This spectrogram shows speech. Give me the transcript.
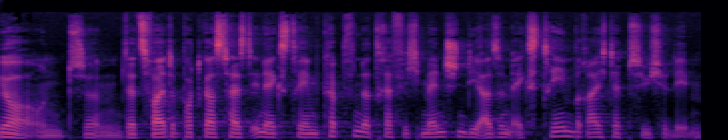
Ja, und ähm, der zweite Podcast heißt In extremen Köpfen. Da treffe ich Menschen, die also im Extrembereich der Psyche leben.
